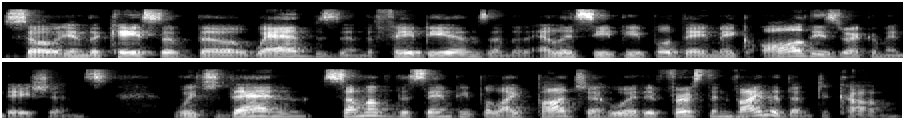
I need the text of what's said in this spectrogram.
So in the case of the Webbs and the Fabians and the LSE people, they make all these recommendations, which then some of the same people like Padshah, who had first mm-hmm. invited them to come,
